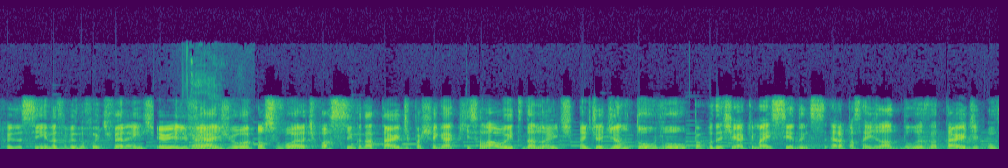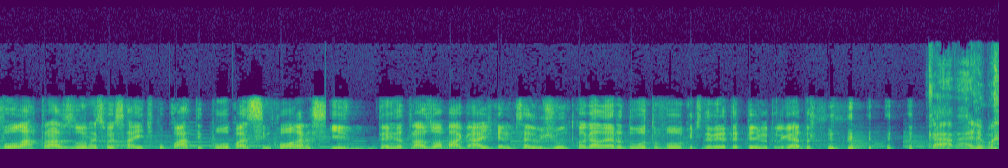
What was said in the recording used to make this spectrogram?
coisa assim. E dessa vez não foi diferente. Eu e ele É. viajou. Nosso voo era, tipo, às 5 da tarde pra chegar aqui, sei lá, 8 da noite. A gente adiantou o voo pra poder chegar aqui mais cedo. Era pra sair de lá duas da tarde. O voo lá atrasou, nós foi sair, tipo, 4 e pouco, quase 5 horas. E ainda atrasou a bagagem, cara. A gente saiu junto com a galera do outro voo que a gente deveria ter pego, tá ligado? Caralho, mano.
